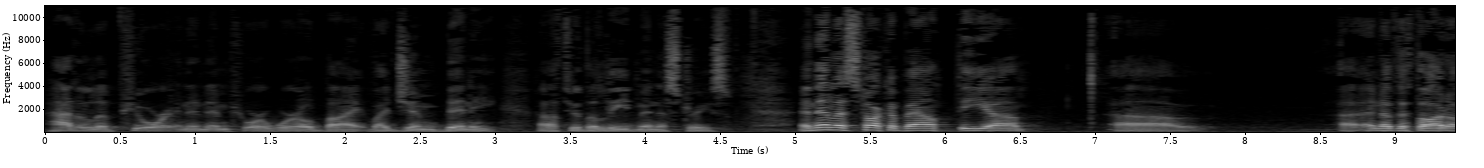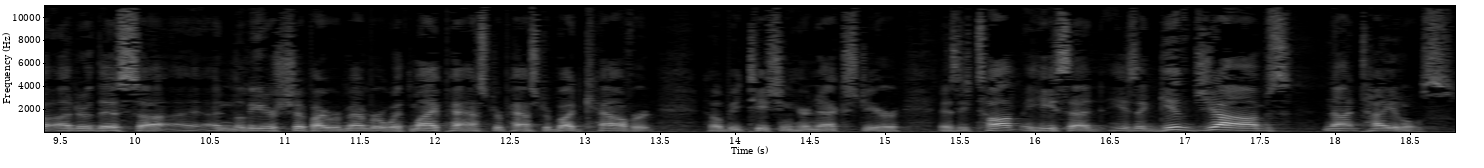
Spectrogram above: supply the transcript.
How to Live Pure in an Impure World by, by Jim Binney uh, through the Lead Ministries. And then let's talk about the uh, another thought under this uh, and the leadership I remember with my pastor, Pastor Bud Calvert, he'll be teaching here next year, as he taught me, he said, he said, give jobs, not titles.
